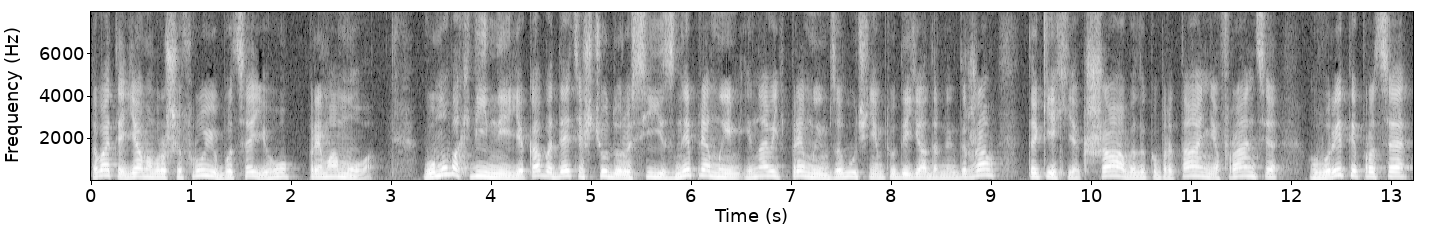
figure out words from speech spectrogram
Давайте я вам розшифрую, бо це його пряма мова. В умовах війни, яка ведеться щодо Росії з непрямим і навіть прямим залученням туди ядерних держав, таких як США, Великобританія, Франція, говорити про це,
